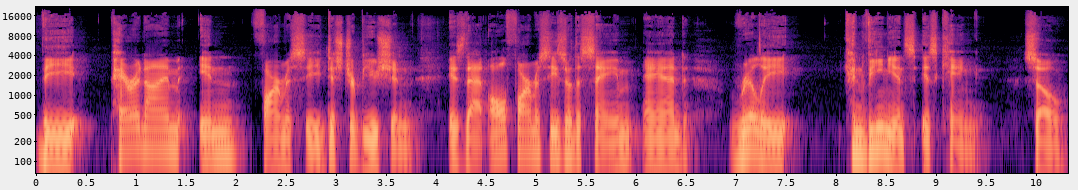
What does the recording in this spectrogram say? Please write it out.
The paradigm in pharmacy distribution is that all pharmacies are the same and really convenience is king. So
